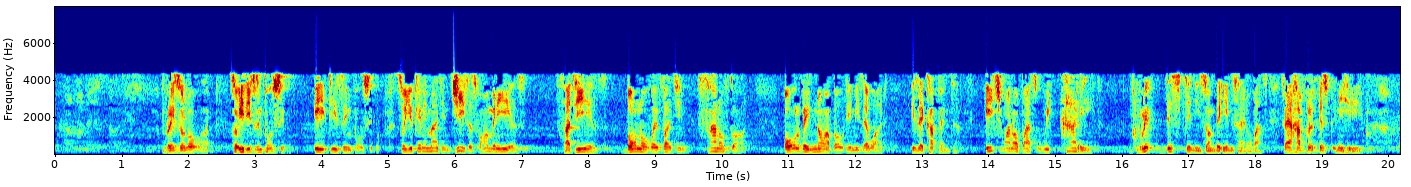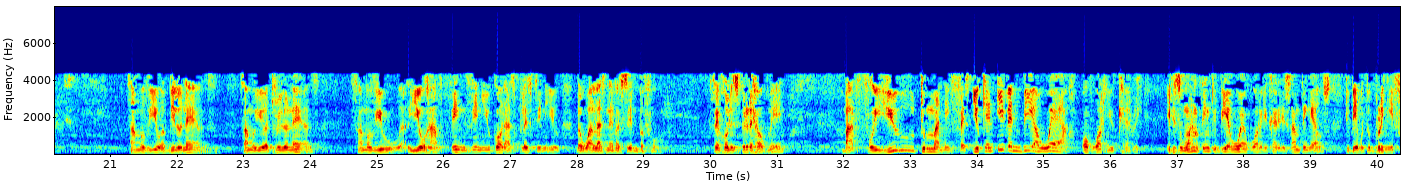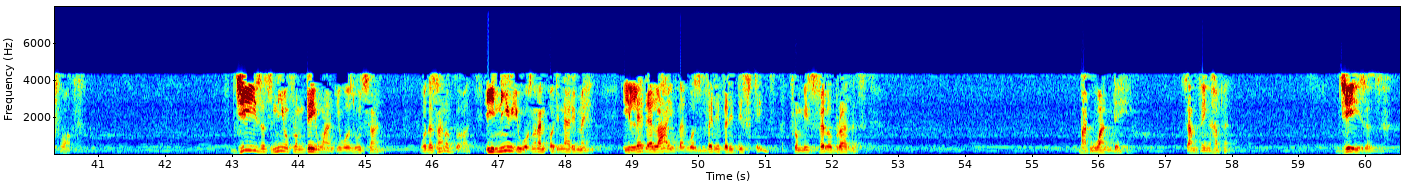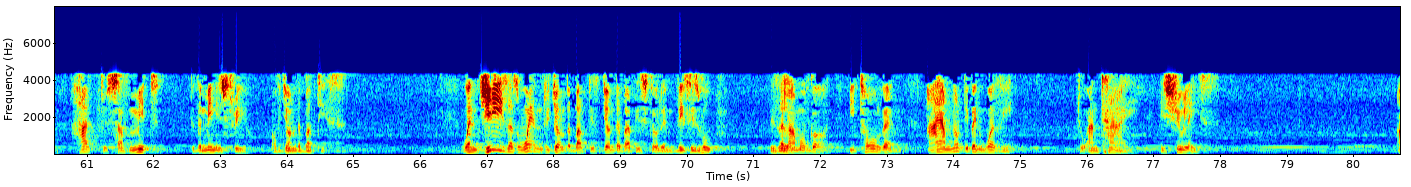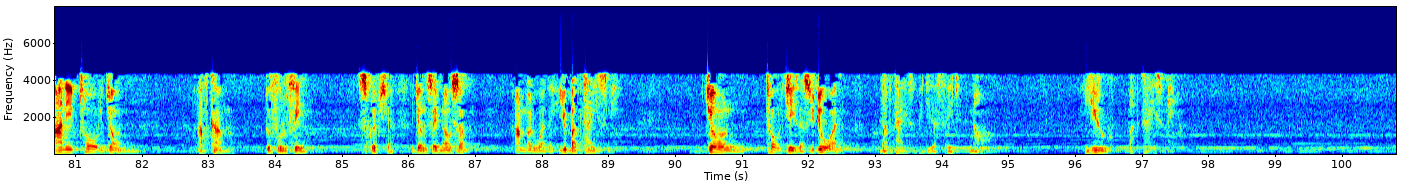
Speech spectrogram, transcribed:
Praise the Lord. So it is impossible. It is impossible. So you can imagine Jesus for how many years? 30 years. Born of a virgin, son of God. All they know about him is a what? Is a carpenter. Each one of us, we carry great destinies on the inside of us. Say, I have great destiny here. Some of you are billionaires. Some of you are trillionaires. Some of you, you have things in you God has placed in you the world has never seen before. Say, Holy Spirit, help me. But for you to manifest, you can even be aware of what you carry. It is one thing to be aware of what you carry, it is something else to be able to bring it forth. Jesus knew from day one he was whose son? Was the Son of God. He knew he was not an ordinary man. He led a life that was very, very distinct from his fellow brothers. But one day, something happened. Jesus had to submit to the ministry of John the Baptist. When Jesus went to John the Baptist, John the Baptist told him, This is who? This is the Lamb of God. He told them, I am not even worthy to untie his shoelace. And he told John, I've come to fulfill scripture. John said, No, sir, I'm not worthy. You baptize me. John told Jesus, You do what? Baptize me. Jesus said, No. You baptize me.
